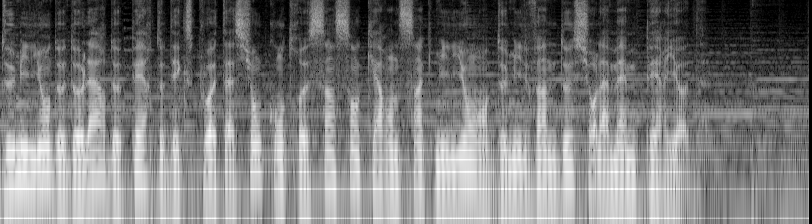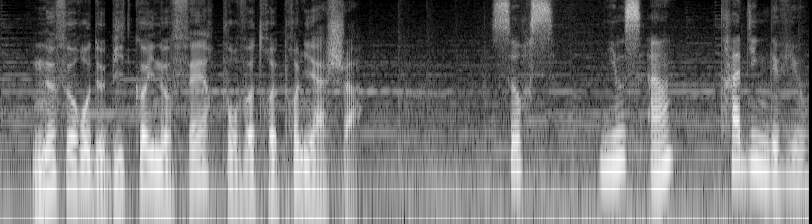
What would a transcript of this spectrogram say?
2 millions de dollars de pertes d'exploitation contre 545 millions en 2022 sur la même période. 9 euros de Bitcoin offerts pour votre premier achat. Source News 1 TradingView.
